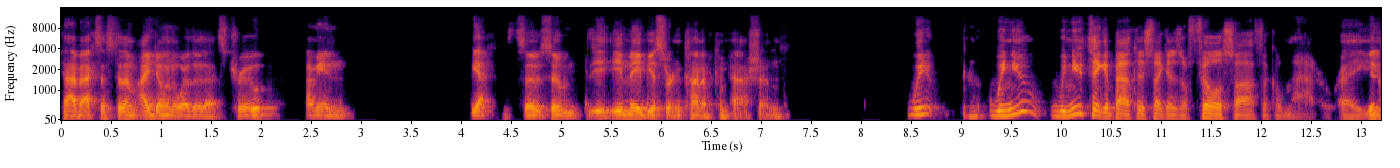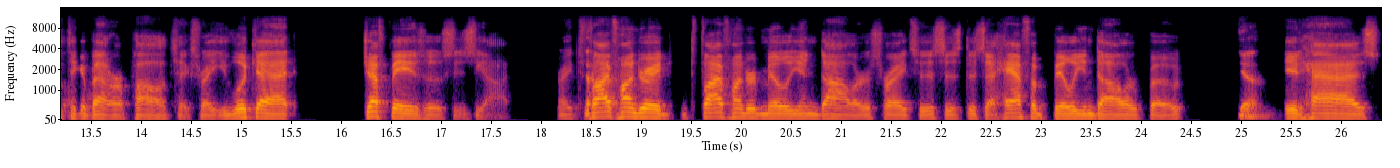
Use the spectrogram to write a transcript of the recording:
to have access to them. I don't know whether that's true. I mean, yeah so so it, it, may be a certain kind of compassion. When when you when you think about this like as a philosophical matter right? You think about our politics right? You look at jeff bezos's yacht right? 500 500 million dollars right? So this is this is a half a billion dollar boat. Yeah. It has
